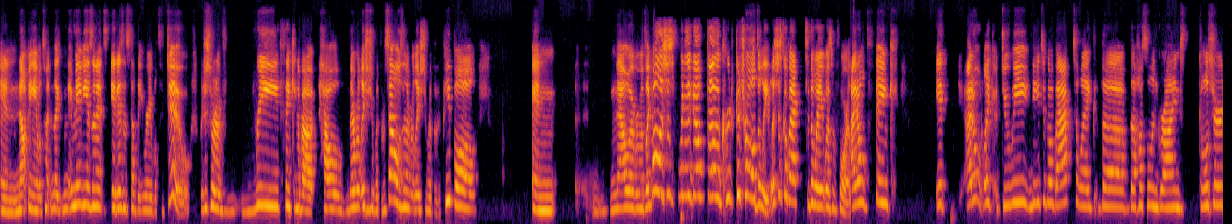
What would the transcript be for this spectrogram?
and not being able to like maybe isn't it it isn't stuff that you were able to do but just sort of rethinking about how their relationship with themselves and their relationship with other people. And now everyone's like well let's just go uh, control delete. Let's just go back to the way it was before. I don't think it i don't like do we need to go back to like the the hustle and grind culture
